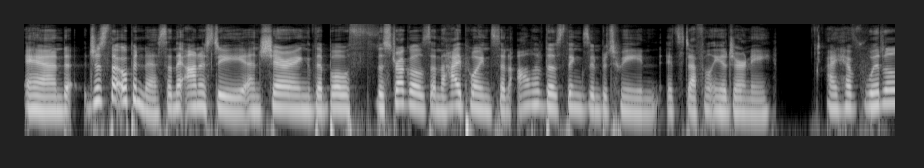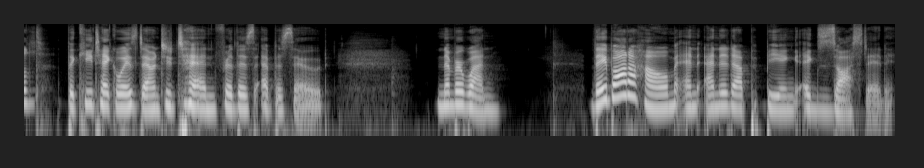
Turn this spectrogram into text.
and just the openness and the honesty and sharing the both the struggles and the high points and all of those things in between. It's definitely a journey. I have whittled the key takeaways down to 10 for this episode. Number one, they bought a home and ended up being exhausted.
